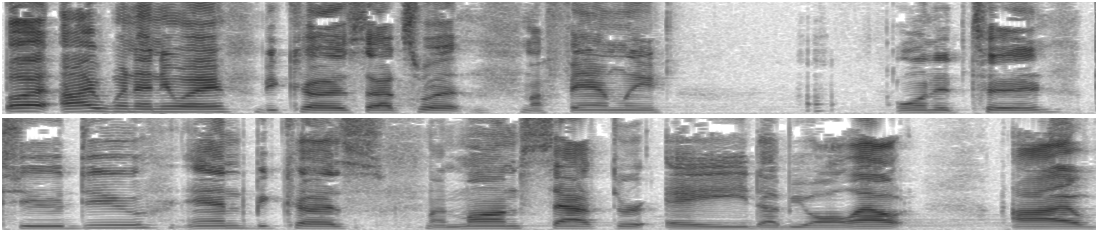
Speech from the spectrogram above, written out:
But I went anyway because that's what my family wanted to to do, and because my mom sat through AEW All Out, I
